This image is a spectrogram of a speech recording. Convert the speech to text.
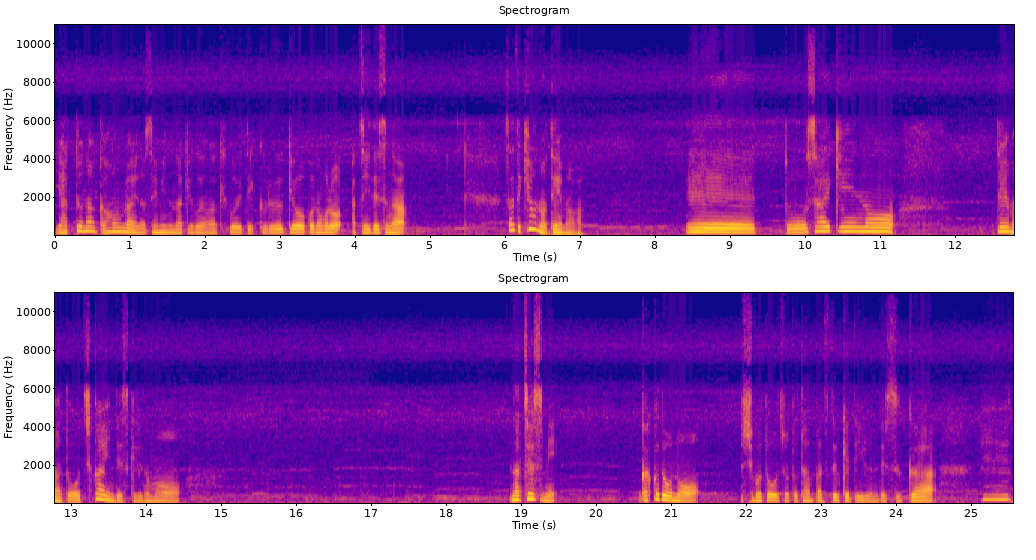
やっとなんか本来のセミの鳴き声が聞こえてくる今日この頃暑いですが、さて今日のテーマは、えー、っと、最近のテーマと近いんですけれども、夏休み、学童の仕事をちょっと単発で受けているんですが、えー、っ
